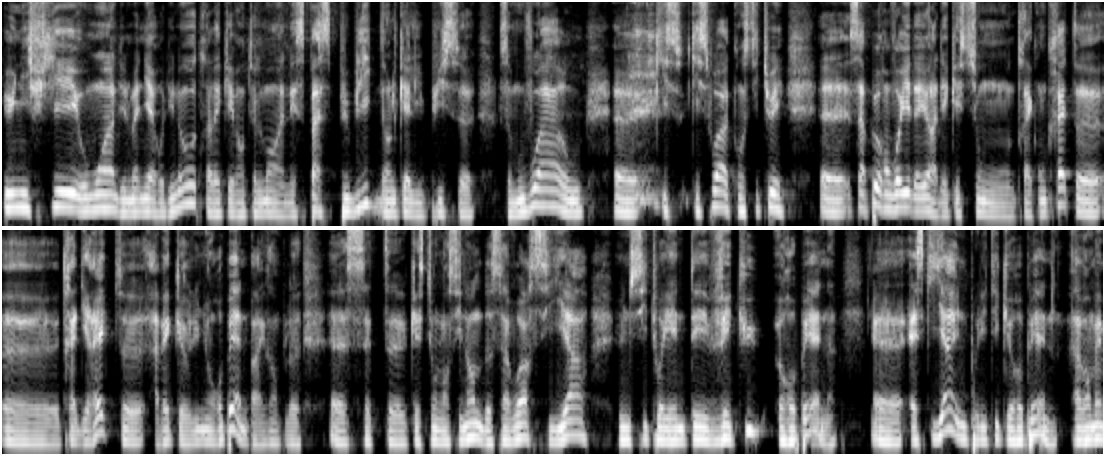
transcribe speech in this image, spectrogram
unifié au moins d'une manière ou d'une autre, avec éventuellement un espace public dans lequel il puisse euh, se mouvoir ou qui, qui, soit constitué. Ça peut renvoyer d'ailleurs à des questions très concrètes, très directes, avec l'Union européenne, par exemple, cette question lancinante de savoir s'il y a une citoyenneté vécue européenne. Est-ce qu'il y a une politique européenne? Avant même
